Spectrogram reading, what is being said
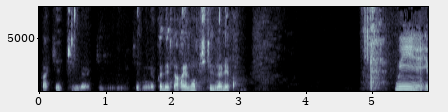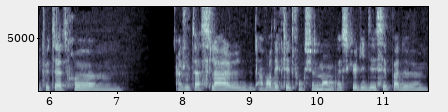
enfin, qu'il qui, ne connaît pas réellement puisqu'il ne l'est pas. Oui, et peut-être euh, ajouter à cela avoir des clés de fonctionnement, parce que l'idée c'est pas de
